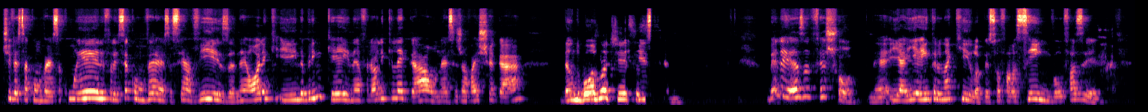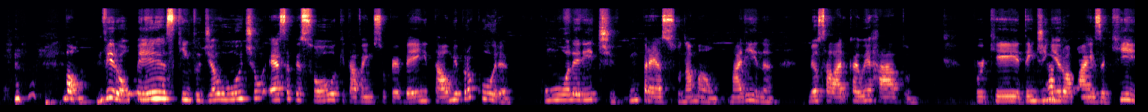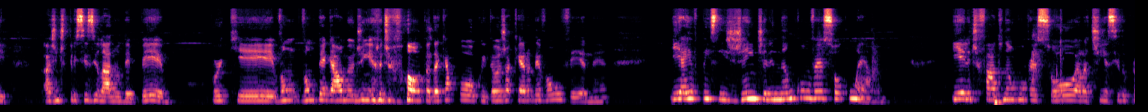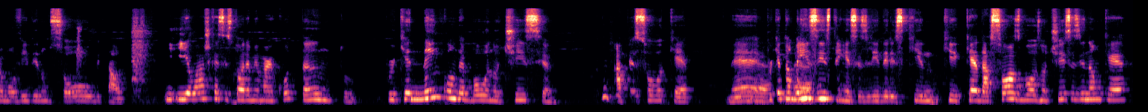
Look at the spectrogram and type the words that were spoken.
Tive essa conversa com ele, falei, você conversa, você avisa, né? Olha que. E ainda brinquei, né? Falei, olha que legal, né? Você já vai chegar dando boas notícias. notícias. Beleza, fechou. Né? E aí entra naquilo, a pessoa fala, sim, vou fazer. Bom, virou o mês, quinto dia útil, essa pessoa que estava indo super bem e tal me procura com o olerite impresso na mão. Marina, meu salário caiu errado, porque tem dinheiro a mais aqui, a gente precisa ir lá no DP, porque vão, vão pegar o meu dinheiro de volta daqui a pouco, então eu já quero devolver, né? E aí eu pensei, gente, ele não conversou com ela. E ele de fato não conversou, ela tinha sido promovida e não soube e tal. E, e eu acho que essa história me marcou tanto, porque nem quando é boa notícia a pessoa quer, né? É, porque também é. existem esses líderes que, que quer dar só as boas notícias e não quer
